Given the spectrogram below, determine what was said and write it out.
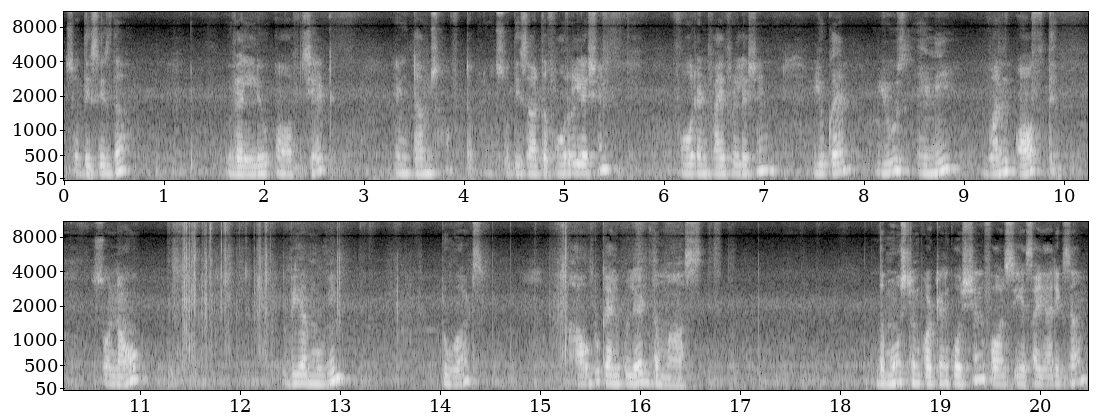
So this is the value of z in terms of w. So these are the four relation 4 and 5 relation. You can use any one of them. So now we are moving towards how to calculate the mass. The most important question for CSIR exam,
